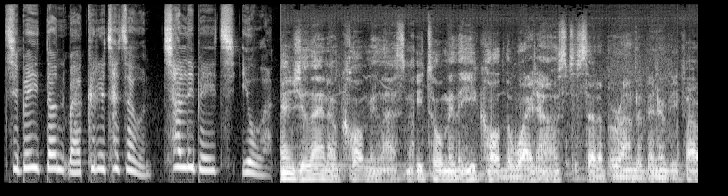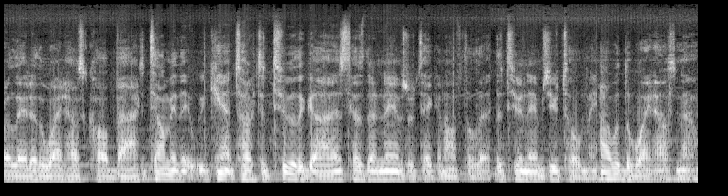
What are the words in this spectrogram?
집에 있던 마크를 찾아온 찰리 베이츠 요원. Angelo Lano called me last night. He told me that he called the White House to set up a round of interviews. Five hour later, the White House called back to tell me that we can't talk to two of the guys because their names were taken off the list. The two names you told me. How would the White House know?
